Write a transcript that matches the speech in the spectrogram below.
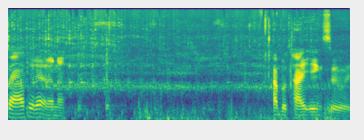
สาวเท่าได้แล้วนะขับรถไทยเองเสย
